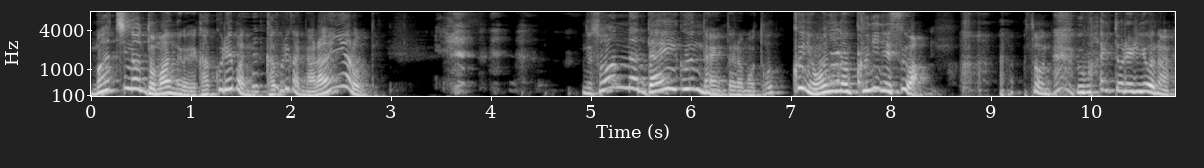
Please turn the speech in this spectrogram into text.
街のど真ん中で隠れば、隠れ家ならんやろって。で、そんな大軍団やったらもうとっくに鬼の国ですわ。そんな奪い取れるような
